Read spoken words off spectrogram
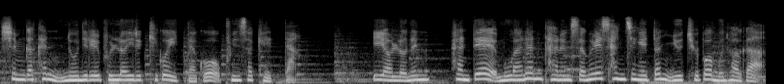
심각한 논의를 불러일으키고 있다고 분석했다. 이 언론은 한때 무한한 가능성을 상징했던 유튜버 문화가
